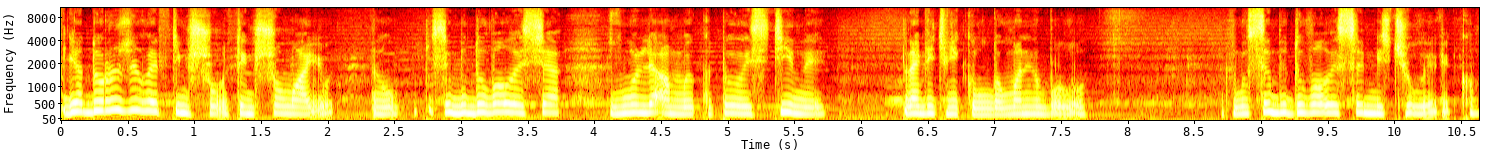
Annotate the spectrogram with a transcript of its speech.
Я дорожила тим, що, тим, що маю. Ну, все будувалося з нуля, ми купили стіни, навіть вікон вдома не було. Ми все будували самі з чоловіком.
